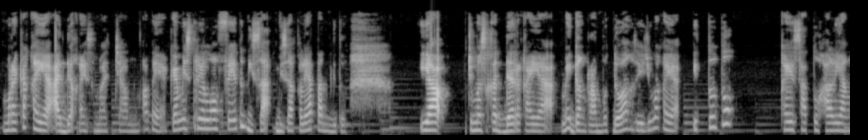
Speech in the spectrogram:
mereka kayak ada kayak semacam apa ya chemistry love-nya itu bisa bisa kelihatan gitu. Ya cuma sekedar kayak megang rambut doang sih. Cuma kayak itu tuh kayak satu hal yang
